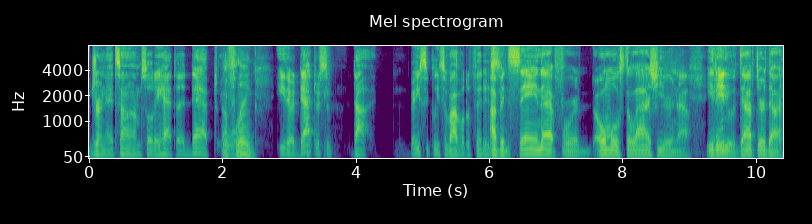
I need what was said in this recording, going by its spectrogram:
during that time, so they had to adapt. A or fling. Either adapt or su- die. Basically, survival of the fittest. I've been saying that for almost the last year now. Either And- you adapt or die.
